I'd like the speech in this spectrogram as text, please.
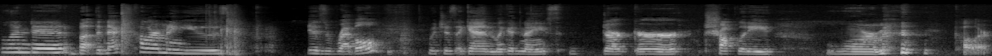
blended. But the next color I'm going to use is Rebel, which is again like a nice darker chocolatey warm color.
